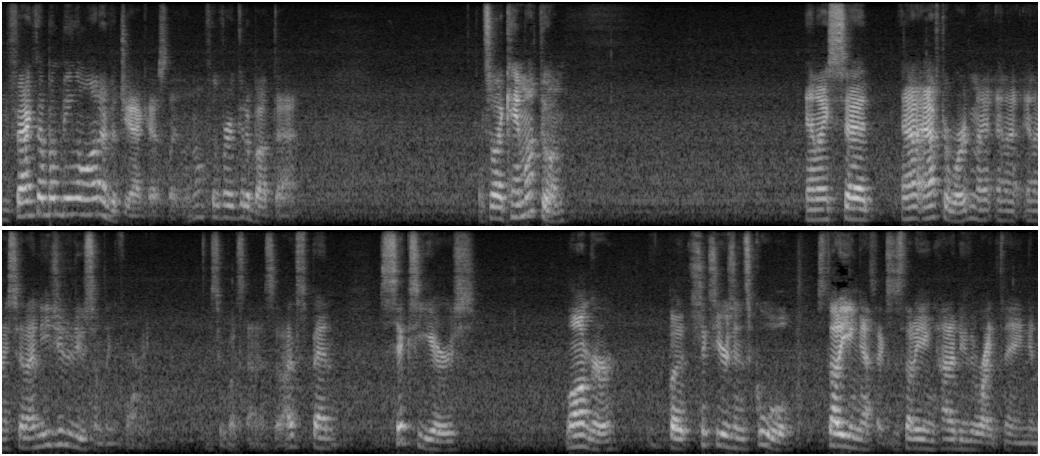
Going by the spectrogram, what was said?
In fact, I've been being a lot of a jackass lately. I don't feel very good about that. And so I came up to him, and I said, afterward, and I, and I, and I said, I need you to do something for me. He said, what's that? I said, I've spent six years, longer, but six years in school, studying ethics and studying how to do the right thing and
